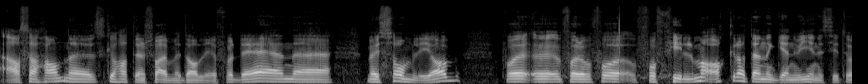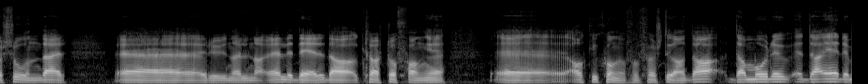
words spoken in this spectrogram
Altså, han eh, skulle hatt en svær medalje, for det er en uh, møysommelig jobb. For, uh, for å få, få filma akkurat denne genuine situasjonen der uh, Rune eller, eller dere da klarte å fange eh, alkekongen for første gang, da, da, må det, da er det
